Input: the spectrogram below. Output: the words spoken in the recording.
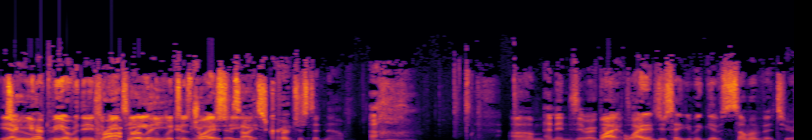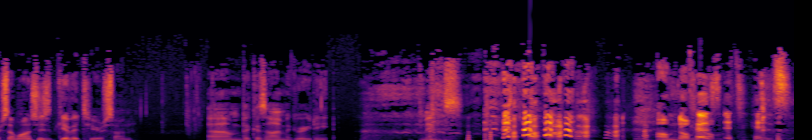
Yeah, you have to be over the age of eighteen, which is why this she ice cream. purchased it now. and in zero Why? gravity. Why did you say you would give some of it to your son? Why don't you just give it to your son? Um, because I'm a greedy minx. um, nom, because nom. it's his.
